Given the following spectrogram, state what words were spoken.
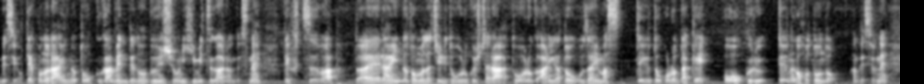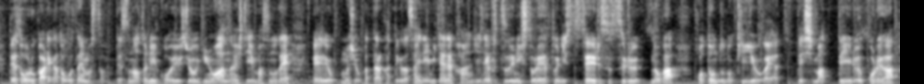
ですよ。で、この LINE のトーク画面での文章に秘密があるんですね。で、普通は、えー、LINE の友達に登録したら、登録ありがとうございますっていうところだけを送るっていうのがほとんどなんですよね。で、登録ありがとうございますと。で、その後にこういう商品を案内していますので、えー、もしよかったら買ってくださいねみたいな感じで普通にストレートにセールスするのがほとんどの企業がやってしまっている、これが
